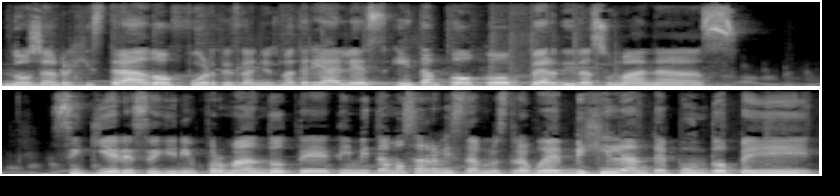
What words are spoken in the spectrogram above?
no se han registrado fuertes daños materiales y tampoco pérdidas humanas. Si quieres seguir informándote, te invitamos a revisar nuestra web vigilante.pe.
